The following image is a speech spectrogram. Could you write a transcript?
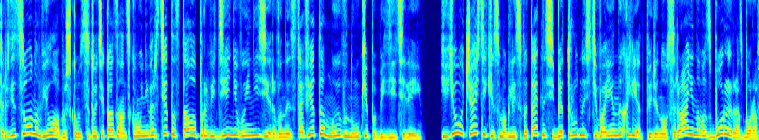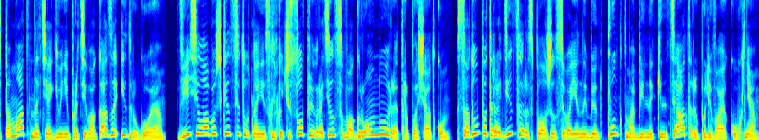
Традиционным в Елабужском институте Казанского университета стало проведение военизированной эстафеты «Мы внуки победителей». Ее участники смогли испытать на себе трудности военных лет, перенос раненого, сбор и разбор автомата, натягивание противогаза и другое. Весь Елабужский институт на несколько часов превратился в огромную ретро-площадку. В саду по традиции расположился военный бендпункт, мобильный кинотеатр и полевая кухня.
